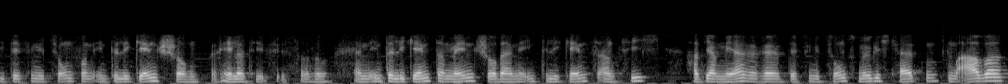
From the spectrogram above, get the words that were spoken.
die Definition von Intelligenz schon relativ ist. Also ein intelligenter Mensch oder eine Intelligenz an sich hat ja mehrere Definitionsmöglichkeiten. Aber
